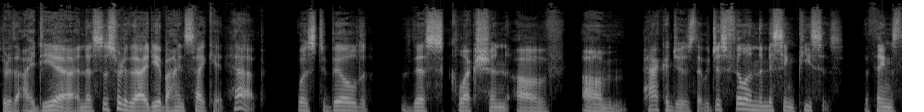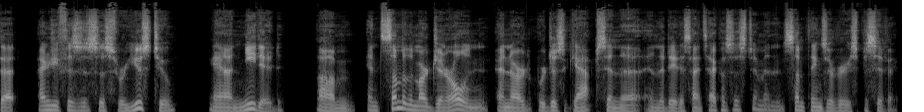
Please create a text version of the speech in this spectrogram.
sort of the idea, and this is sort of the idea behind Scikit Hep, was to build this collection of um, packages that would just fill in the missing pieces, the things that energy physicists were used to and needed. Um, and some of them are general and, and are were just gaps in the in the data science ecosystem, and some things are very specific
